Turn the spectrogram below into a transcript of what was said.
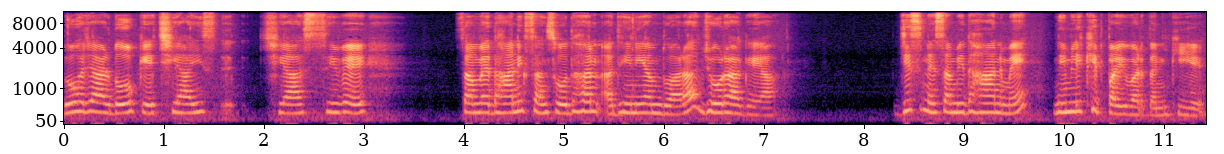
2002 के छियाईस छियासीवें संवैधानिक संशोधन अधिनियम द्वारा जोड़ा गया, जिसने संविधान में निम्नलिखित परिवर्तन किए।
